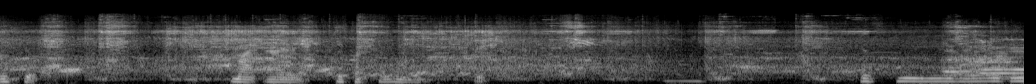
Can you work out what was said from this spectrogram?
is. My end. Destruction is Is he waiting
